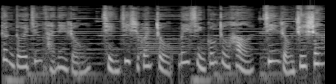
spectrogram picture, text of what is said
更多精彩内容，请继续关注微信公众号“金融之声”。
